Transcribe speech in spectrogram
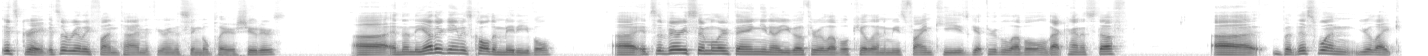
it's great. It's a really fun time if you're into single player shooters. Uh, and then the other game is called Amid Evil. Uh, it's a very similar thing. You know, you go through a level, kill enemies, find keys, get through the level, that kind of stuff. Uh, but this one, you're like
